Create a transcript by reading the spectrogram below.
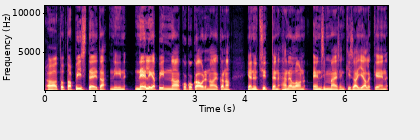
ää, tota, pisteitä, niin neljä pinnaa koko kauden aikana – ja nyt sitten hänellä on ensimmäisen kisan jälkeen,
